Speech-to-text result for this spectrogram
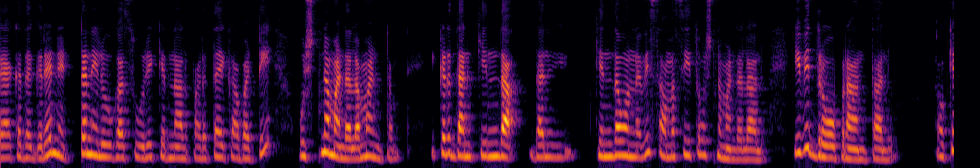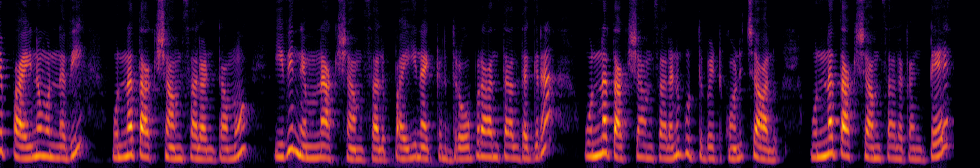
రేఖ దగ్గరే నెట్ట నిలువుగా సూర్యకిరణాలు పడతాయి కాబట్టి ఉష్ణమండలం అంటాం. ఇక్కడ దాని కింద దాని కింద ఉన్నవి సమశీతోష్ణ మండలాలు ఇవి ధ్రువ ప్రాంతాలు. ఓకే పైన ఉన్నవి ఉన్నతాక్షాంశాలు అంటాము ఇవి నిమ్నాక్షాంశాలు. పైన ఇక్కడ ధ్రువ ప్రాంతాల దగ్గర ఉన్నతాక్షాంశాలను గుర్తుపెట్టుకోండి చాలు. ఉన్నతాక్షాంశాల కంటే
